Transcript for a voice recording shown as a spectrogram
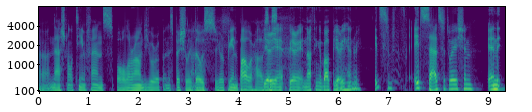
uh, national team fans all around Europe and especially Ah. those European powerhouses. Pierria, Pierria, nothing about Pierria Henry. it's it's sad situation and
